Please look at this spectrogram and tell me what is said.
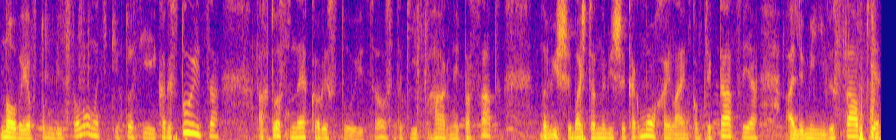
новий автомобіль салону, тільки хтось її користується, а хтось не користується. Ось такий гарний Passat. Новіший, бачите, новіше кермо, хайлайн комплектація, алюмінієві вставки.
